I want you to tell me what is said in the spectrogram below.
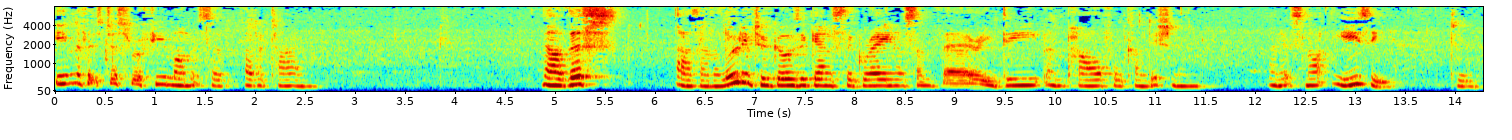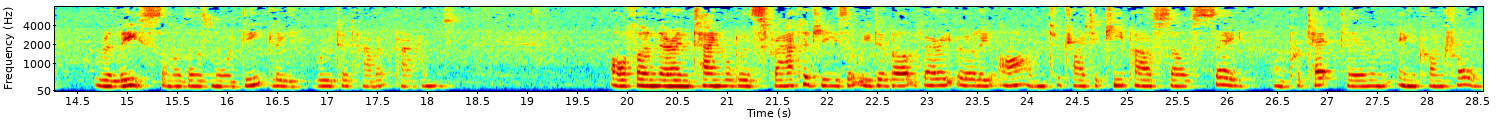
even if it's just for a few moments at, at a time. Now this, as I'm alluding to, goes against the grain of some very deep and powerful conditioning. And it's not easy to release some of those more deeply rooted habit patterns. Often they're entangled with strategies that we develop very early on to try to keep ourselves safe and protected and in control.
